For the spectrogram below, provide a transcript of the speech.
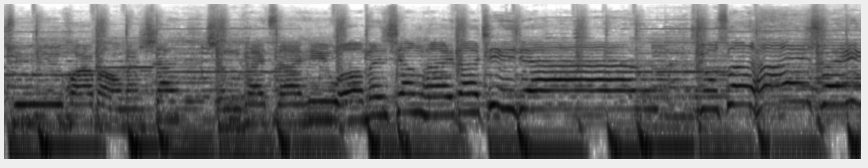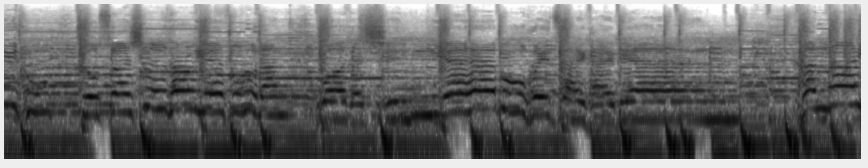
菊花爆满山，盛开在我们相爱的季节。就算海水枯，就算石头也腐烂，我的心也不会再改变。看那一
